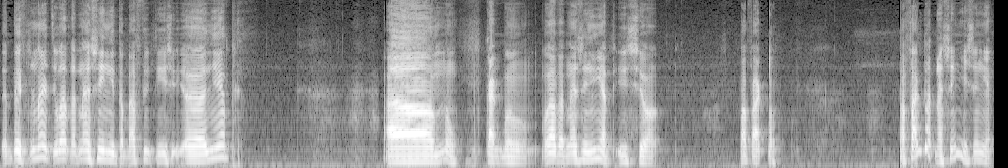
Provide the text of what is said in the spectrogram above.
то есть, понимаете, у вас отношений-то по сути э, нет, а, ну, как бы, у вас отношений нет еще, по факту. По факту отношений еще нет,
